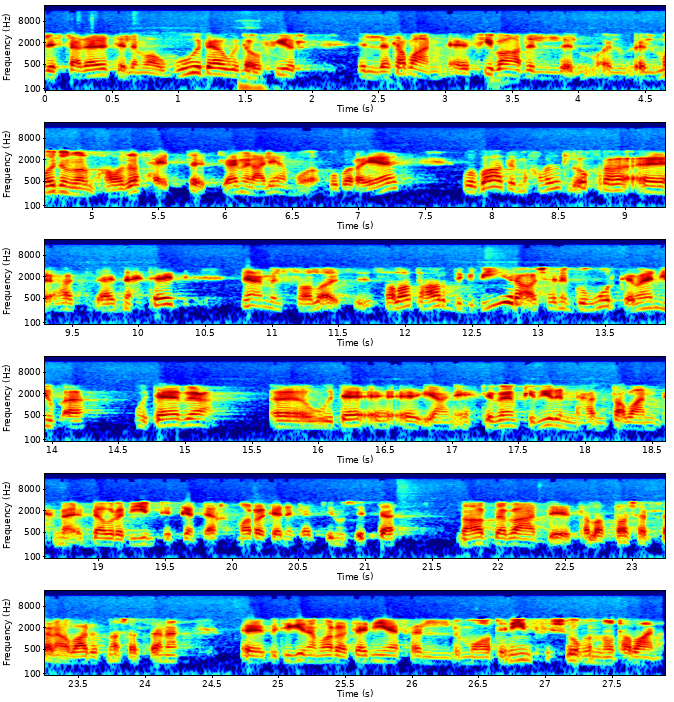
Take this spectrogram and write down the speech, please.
الاستعدادات اللي موجودة وتوفير اللي طبعا في بعض المدن والمحافظات هتتعمل عليها مباريات وبعض المحافظات الأخرى هنحتاج نعمل صالات صالات عرض كبيرة عشان الجمهور كمان يبقى متابع آه وده آه يعني اهتمام كبير إن طبعا إحنا الدورة دي يمكن كانت آخر مرة كانت 2006 النهارده بعد 13 سنة أو بعد 12 سنة آه بتجينا مرة ثانية فالمواطنين في الشغل إنه طبعا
